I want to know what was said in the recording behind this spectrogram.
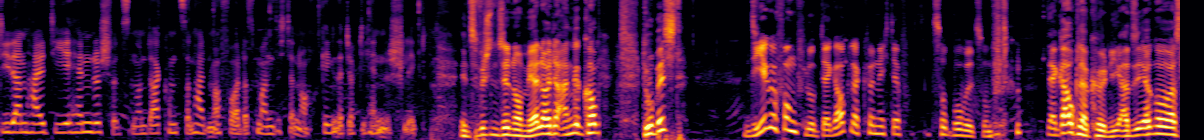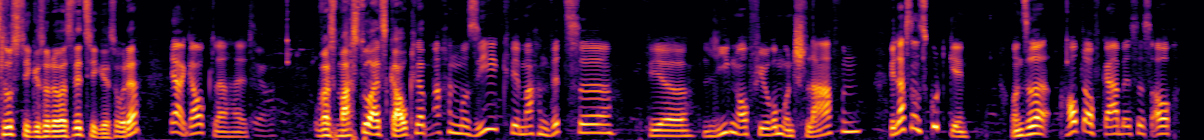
die dann halt die Hände schützen. Und da kommt es dann halt mal vor, dass man sich dann auch gegenseitig auf die Hände schlägt. Inzwischen sind noch mehr Leute angekommen. Du bist? Diego Funkflug, der Gauklerkönig der Bobelzunft. Der Gauklerkönig, also irgendwas Lustiges oder was Witziges, oder? Ja, Gaukler halt. Ja. Und was machst du als Gaukler? Wir machen Musik, wir machen Witze, wir liegen auch viel rum und schlafen. Wir lassen uns gut gehen. Unsere Hauptaufgabe ist es auch,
